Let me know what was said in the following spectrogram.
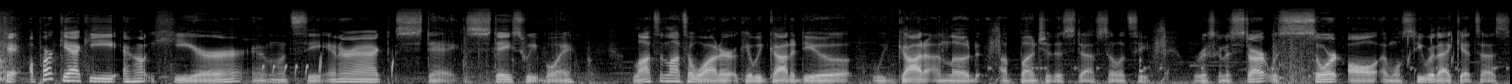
Okay, I'll park Yaki out here, and let's see, interact, stay. Stay, sweet boy. Lots and lots of water. Okay, we gotta do, we gotta unload a bunch of this stuff. So let's see. We're just gonna start with sort all, and we'll see where that gets us.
